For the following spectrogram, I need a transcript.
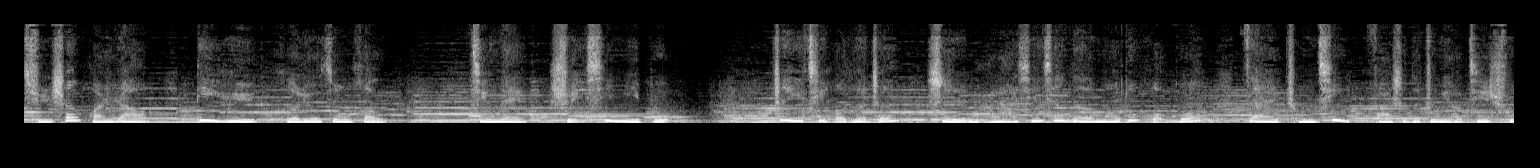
群山环绕，地域河流纵横，境内水系密布。这一气候特征是麻辣鲜香的毛肚火锅在重庆发生的重要基础。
